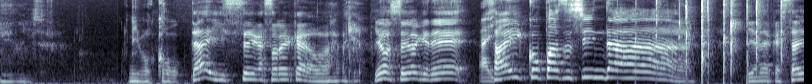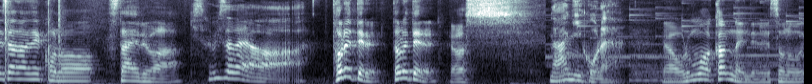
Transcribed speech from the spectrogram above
え何それリモコン。第一声がそれかよお前。よしというわけで、はい。サイコパス診断。いやなんか久々だねこのスタイルは。久々だよ。取れてる取れてる。よし。何これ。いや俺もわかんないんだよね。その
